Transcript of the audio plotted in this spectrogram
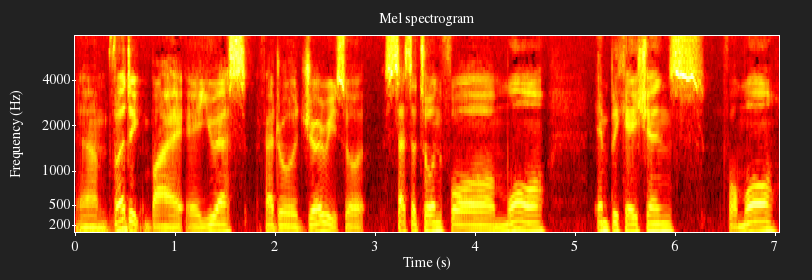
um, verdict by a U.S. federal jury. So sets a tone for more implications, for more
